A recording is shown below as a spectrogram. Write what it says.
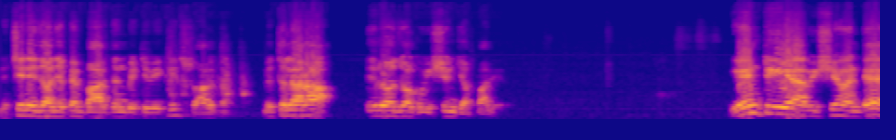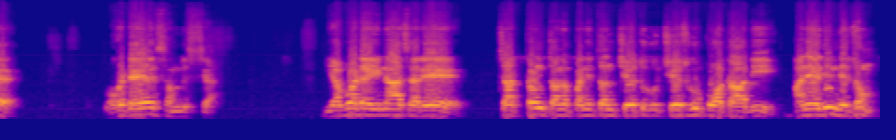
నిత్య నిజాలు చెప్పే భారతన్ బిటివికి స్వాగతం. మిత్రులారా ఈరోజు ఒక విషయం చెప్పాలి. ఏంటి ఆ విషయం అంటే ఒకటే సమస్య. ఎవడైనా సరే చట్టం తన పని తను చేతుకు చేసుకుపోతాది అనేది నిజం.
